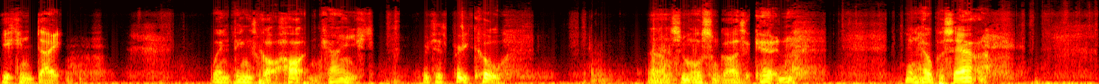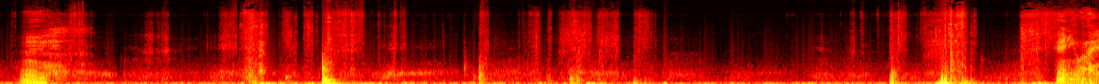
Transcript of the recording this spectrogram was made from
you can date when things got hot and changed which is pretty cool. Uh, some awesome guys at Curtin to help us out. Uh, anyway,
